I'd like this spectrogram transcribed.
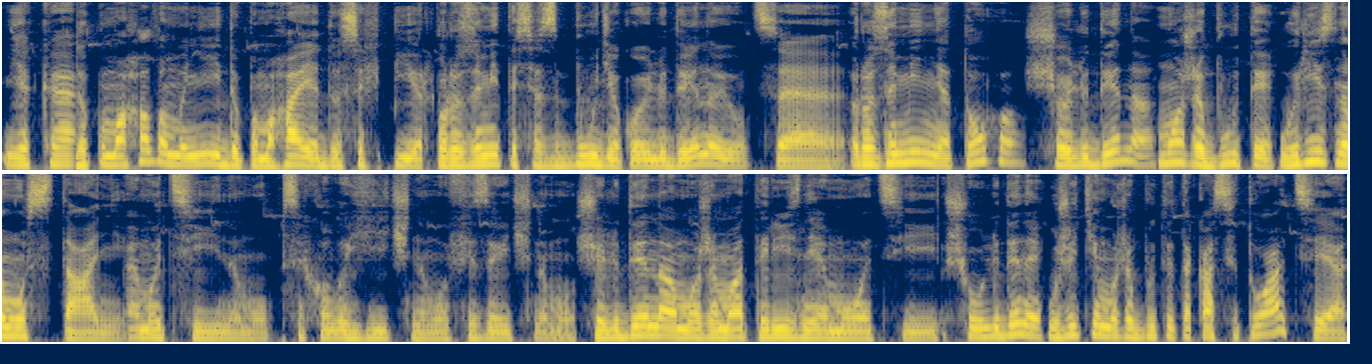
яке допомагало мені і допомагає до сих пір порозумітися з будь-якою людиною, це розуміння того, що людина може бути у різному стані емоційному, психологічному, фізичному, що людина може мати різні емоції, що у людини у житті може бути така ситуація,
